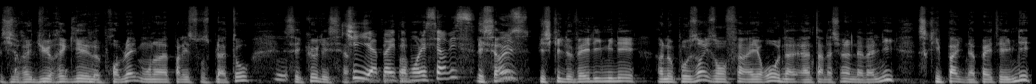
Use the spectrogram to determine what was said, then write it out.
Ils auraient dû régler le problème, on en a parlé sur ce plateau, mm. c'est que les services... Qui n'a pas été bon? Les services? Les services, puisqu'ils devaient éliminer un opposant, ils ont fait un héros international Navalny, Skripal n'a pas été éliminé,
